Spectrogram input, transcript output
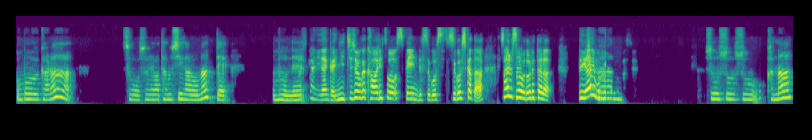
思うから、そう、それは楽しいだろうなって思うね確。かになんか日常が変わりそう。スペインで過ごす、過ごし方サルサ踊れたら、出会いも増えうん、そうそうそう、かな。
